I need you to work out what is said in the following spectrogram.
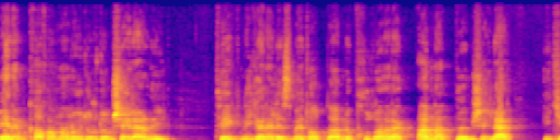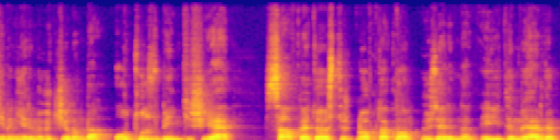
benim kafamdan uydurduğum şeyler değil. Teknik analiz metotlarını kullanarak anlattığım şeyler 2023 yılında 30 bin kişiye saffetöztürk.com üzerinden eğitim verdim.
